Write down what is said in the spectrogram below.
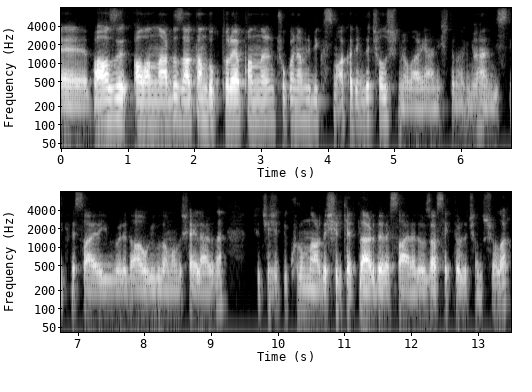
e, bazı alanlarda zaten doktora yapanların çok önemli bir kısmı akademide çalışmıyorlar. Yani işte mühendislik vesaire gibi böyle daha uygulamalı şeylerde işte çeşitli kurumlarda, şirketlerde vesairede özel sektörde çalışıyorlar.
